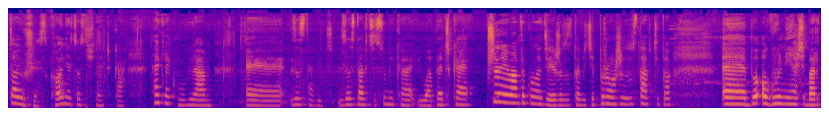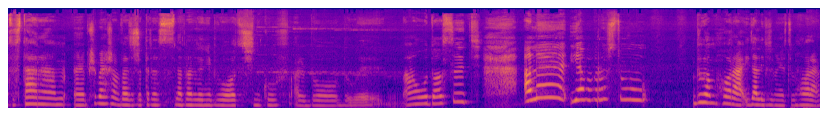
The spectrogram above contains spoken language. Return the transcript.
to już jest koniec odcineczka. Tak jak mówiłam, e, zostawić, zostawcie subika i łapeczkę. Przynajmniej mam taką nadzieję, że zostawicie. Proszę, zostawcie to. E, bo ogólnie ja się bardzo staram. E, przepraszam Was, że teraz naprawdę nie było odcinków albo były mało dosyć, ale ja po prostu byłam chora i dalej w sumie jestem chora.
